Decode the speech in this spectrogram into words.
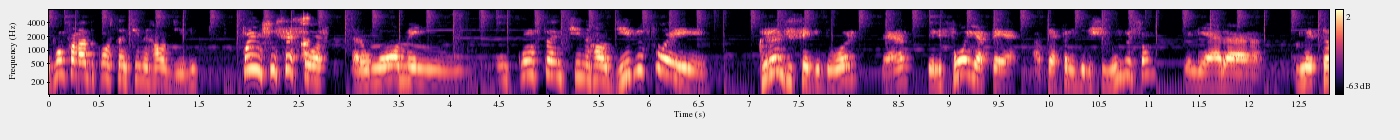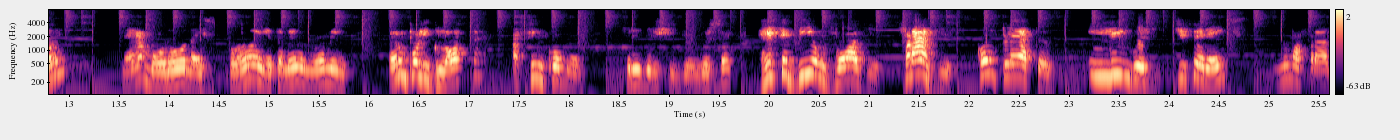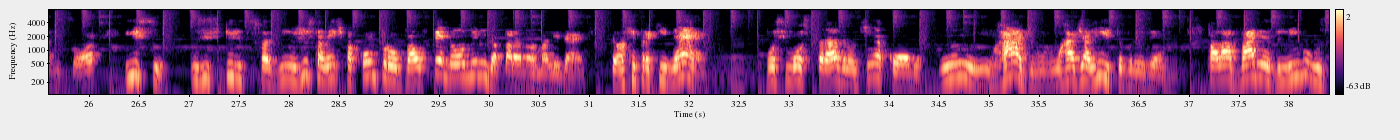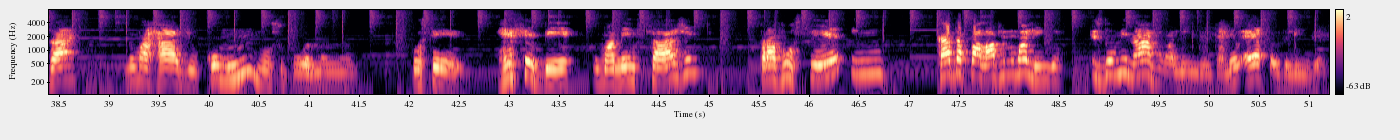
vamos falar do Constantino Haldiv. Foi um sucessor, era um homem. O Constantino Haldiv foi grande seguidor, né? Ele foi até até Friedrich Jungerson, ele era letão, né? Morou na Espanha, também um homem era um poliglota, assim como Friedrich Jungerson. Recebiam vozes, frases completas em línguas diferentes numa frase só. Isso os espíritos faziam justamente para comprovar o fenômeno da paranormalidade. Então, assim, para que né, fosse mostrado, não tinha como. Um, um rádio, um radialista, por exemplo, falar várias línguas, usar numa rádio comum, vamos supor, num, você receber uma mensagem para você em cada palavra numa língua. Eles dominavam a língua, entendeu? Essas línguas.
